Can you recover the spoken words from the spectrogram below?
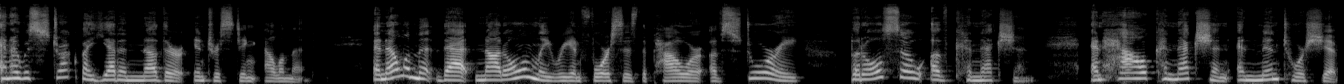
and I was struck by yet another interesting element an element that not only reinforces the power of story, but also of connection and how connection and mentorship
